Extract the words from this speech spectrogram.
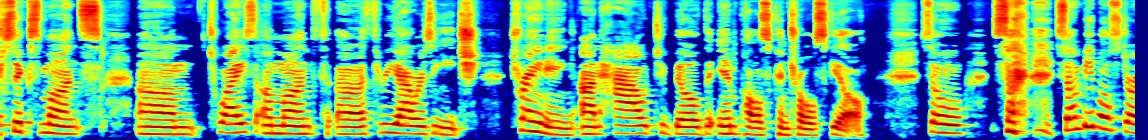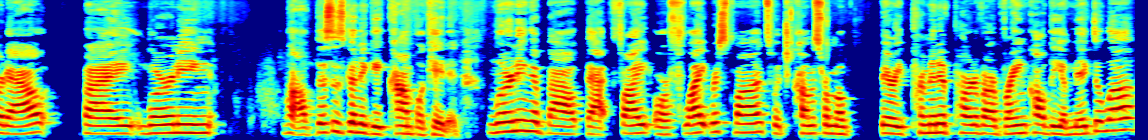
six months, um, twice a month, uh, three hours each, training on how to build the impulse control skill. So, so some people start out by learning well, this is going to get complicated. Learning about that fight or flight response, which comes from a very primitive part of our brain called the amygdala.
